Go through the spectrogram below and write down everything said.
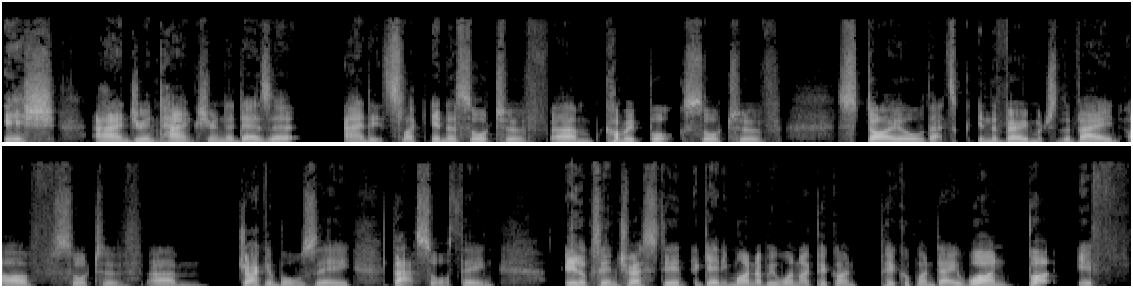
ish, and you're in tanks. You're in the desert, and it's like in a sort of um, comic book sort of style that's in the very much of the vein of sort of um, Dragon Ball Z, that sort of thing. It looks interesting. Again, it might not be one I pick on pick up on day one, but if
